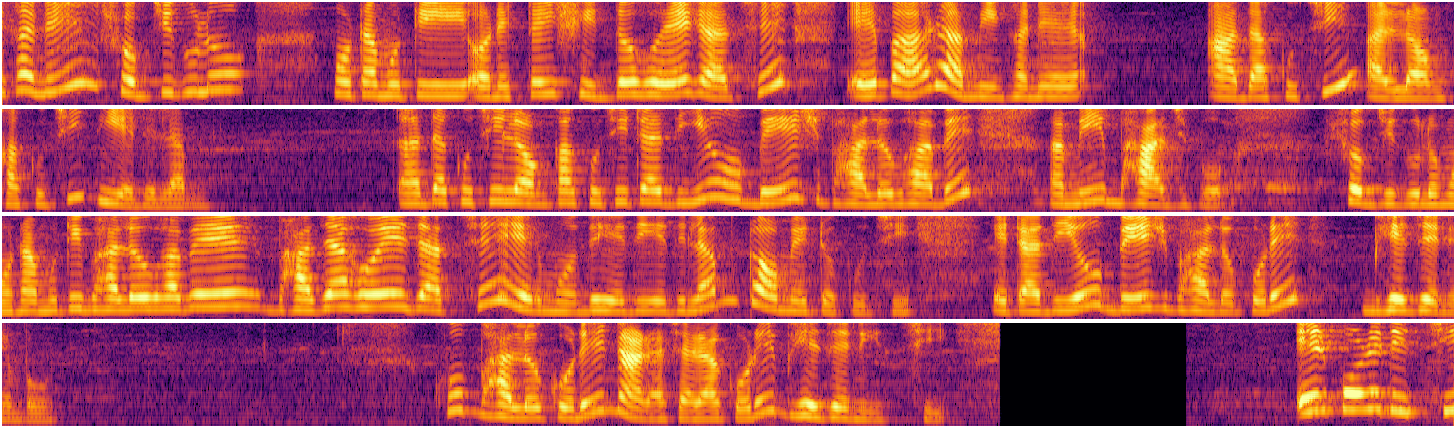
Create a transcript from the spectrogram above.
এখানে সবজিগুলো মোটামুটি অনেকটাই সিদ্ধ হয়ে গেছে। এবার আমি এখানে আদা কুচি আর লঙ্কা কুচি দিয়ে দিলাম। আদা কুচি, লঙ্কা কুচিটা দিয়েও বেশ ভালোভাবে আমি ভাজবো। সবজিগুলো মোটামুটি ভালোভাবে ভাজা হয়ে যাচ্ছে। এর মধ্যে দিয়ে দিলাম টমেটো কুচি। এটা দিয়েও বেশ ভালো করে ভেজে নেব। খুব ভালো করে নাড়াচাড়া করে ভেজে নিচ্ছি। এরপরে দিচ্ছি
